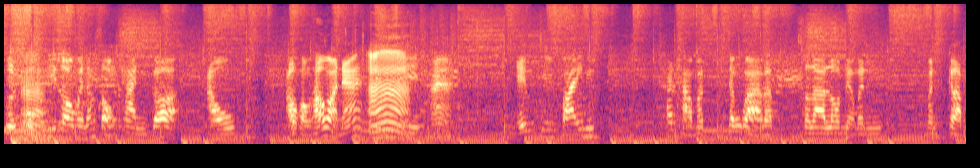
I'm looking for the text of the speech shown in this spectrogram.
ส่วนผมอ่าที่ลองไปทั้งสองคันก็เอาเอาของเขาก่อนนะอ่า MG อ่า MG5 นี่ถ้าถามว่าจังหวะแบบสลาลอมเนี่ยมันมันกลับ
